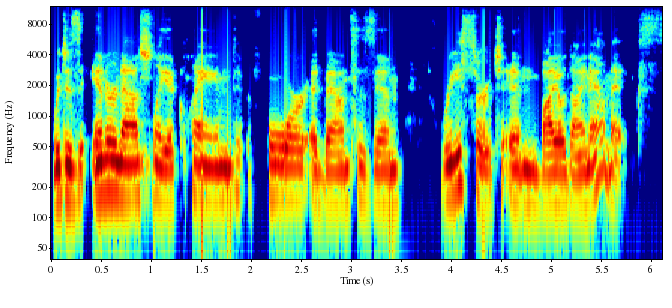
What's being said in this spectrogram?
which is internationally acclaimed for advances in research in biodynamics.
